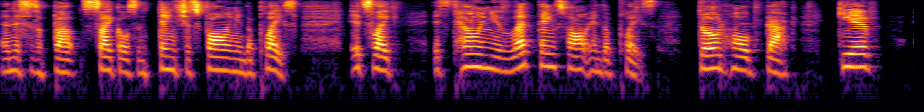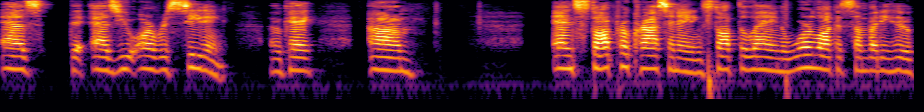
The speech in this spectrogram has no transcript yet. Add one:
and this is about cycles and things just falling into place. It's like, it's telling you, let things fall into place. Don't hold back. Give as the as you are receiving, okay? Um, and stop procrastinating, stop delaying. The warlock is somebody who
